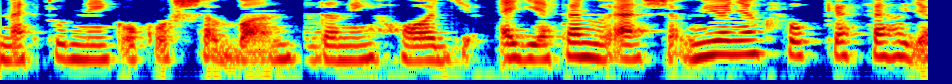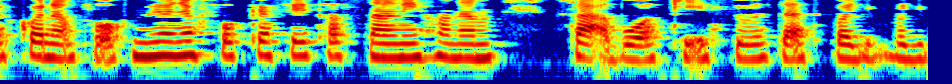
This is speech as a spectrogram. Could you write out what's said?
meg tudnék okosabban adani, hogy egyértelmű első műanyag fogkefe, hogy akkor nem fogok műanyag fogkefét használni, hanem fából készültet, vagy, vagy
